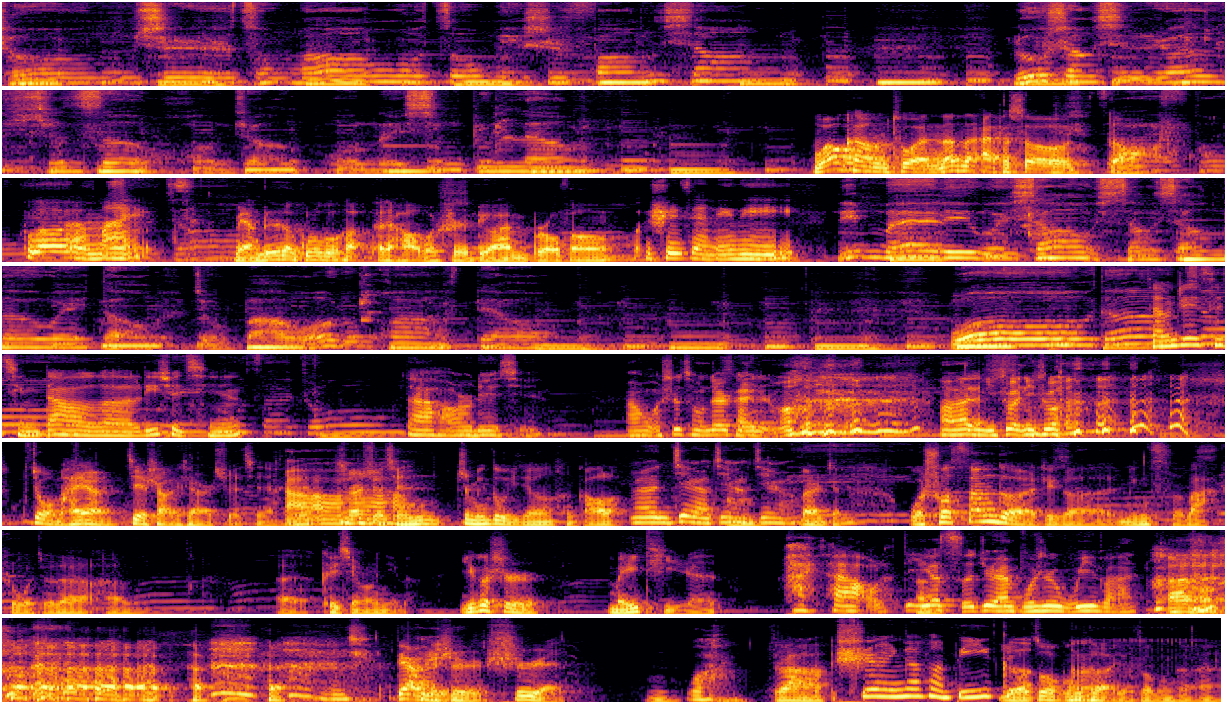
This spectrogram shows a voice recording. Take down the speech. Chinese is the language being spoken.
城市匆忙，我总迷失方向。路上行人神色慌张，我内心冰凉。Welcome to another episode of Blow your mind，两个人的公路博客。大家好，我是 BOM Bro 风。我是简丽丽。你美丽微笑，香香的味道就把我融化掉。我的咱们这次请到了李雪琴，大家好，我是猎奇。啊，我是从这儿开始吗？啊，你说，你说。就我们还想介绍一下雪琴，啊啊虽然雪琴知名度已经很高了，嗯，你介绍，介绍，介绍。但是这我说三个这个名词吧，是我觉得呃呃可以形容你的，一个是媒体人，嗨，太好了，第一个词居然不是吴亦凡。真 是第二个是诗人，哇，对吧？诗人应该放第一个。有做功课，有做功课啊。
